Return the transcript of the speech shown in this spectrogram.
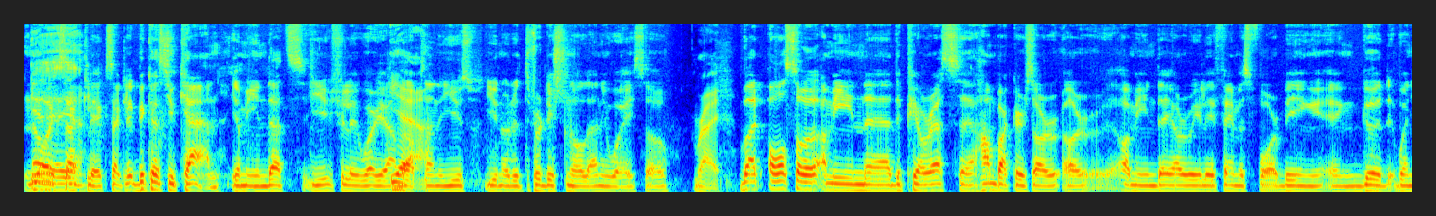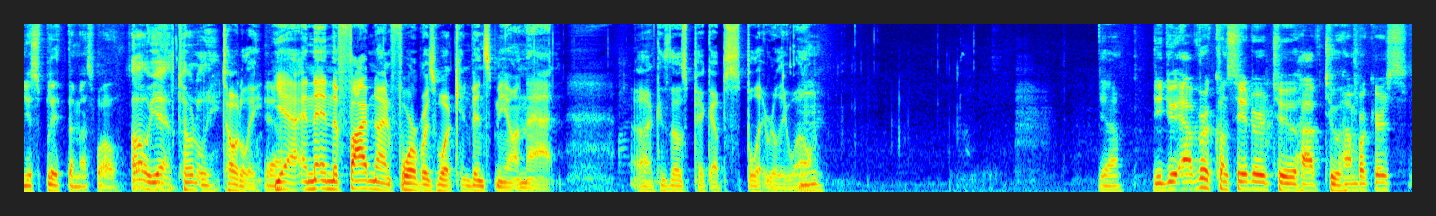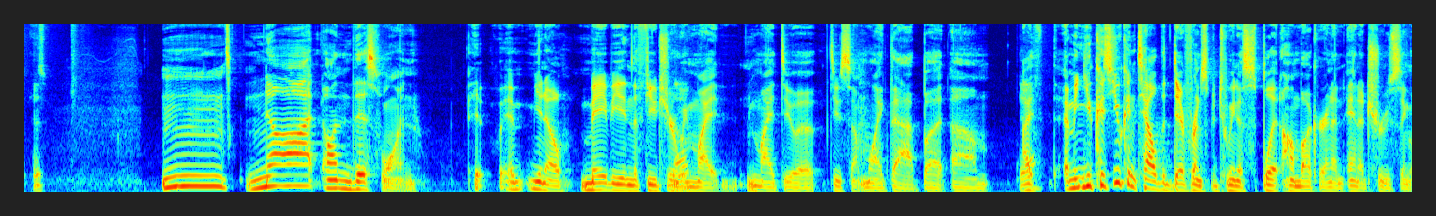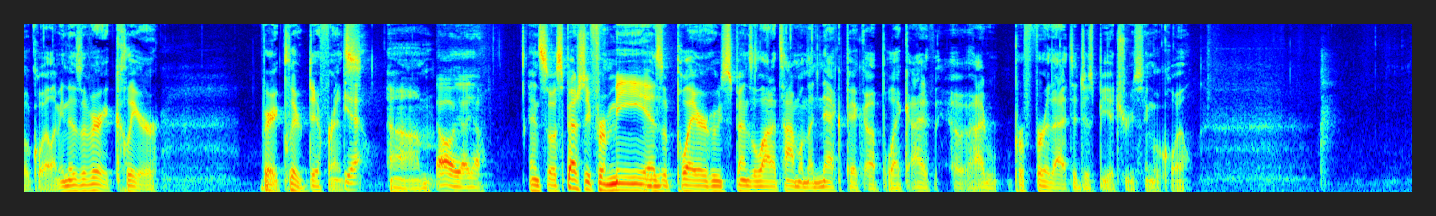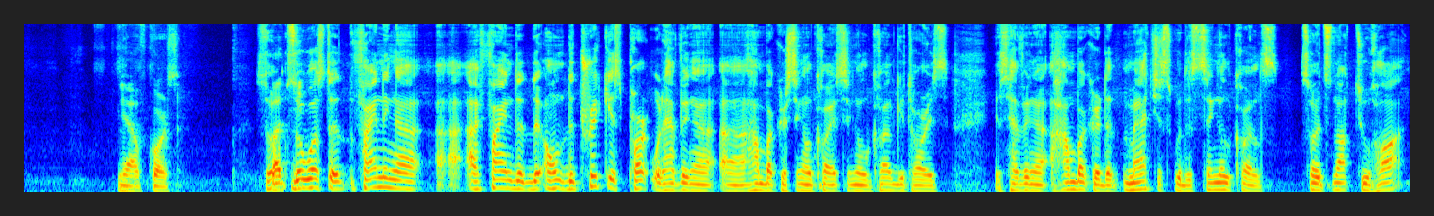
No, Yeah, yeah, exactly, exactly. Because you can. I mean, that's usually where you end Yeah. up, and you use you know the traditional anyway. So, right. but also, I mean, uh, the PRS uh, humbuckers are are. I mean, they are really famous for being uh, good when you split them as well. So- Oh yeah, totally. Totally. Yeah. Yeah. and and the 594 was what convinced me on that. Because those pickups split really well. yeah. Did you ever consider to have two humbuckers? Is- Not on this one. It, it- you know, maybe in the future we might might do a do something like that. But um, Yeah. I I mean, you because you can tell the difference between a split humbucker and a, and a true single coil. I mean, there's a very clear, very clear difference. Yeah. Um, oh yeah, yeah. And so, especially for me as Mm. a player who spends a lot of time on the neck pickup, like I, I prefer that to just be a true single coil. Yeah, of course. So But so what's the finding a? I I find that the the trickiest part with having a, a humbucker single coil single coil guitar is is having a humbucker that matches with the single coils, so it's not too hot.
